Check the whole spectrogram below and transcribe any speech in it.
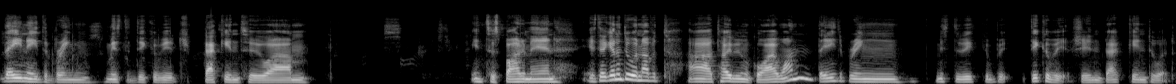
They need to bring Mr. Ditkovich back into um into Spider Man. If they're going to do another uh, Tobey Maguire one, they need to bring Mr. Ditkovich in back into it.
